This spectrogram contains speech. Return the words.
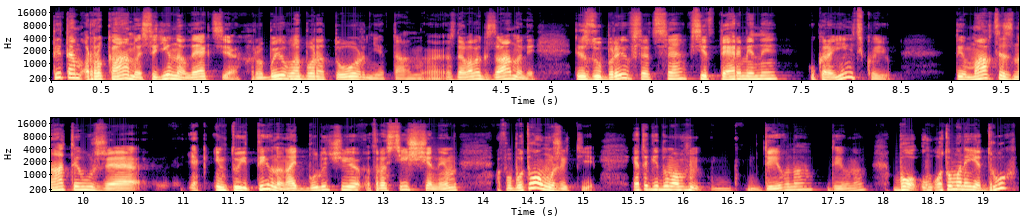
Ти там роками сидів на лекціях, робив лабораторні, там, е, здавав екзамени, ти зубрив все це, всі терміни українською. Ти мав це знати уже як інтуїтивно, навіть будучи російщеним в побутовому житті. Я тоді думав, дивно, дивно. Бо от у мене є друг,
